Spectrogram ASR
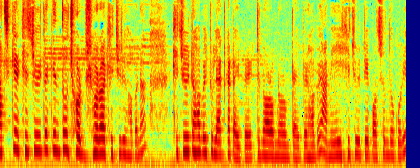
আজকের খিচুড়িটা কিন্তু ঝরঝরা খিচুড়ি হবে না। খিচুড়িটা হবে একটু ল্যাটকা টাইপের, একটু নরম নরম টাইপের হবে। আমি এই খিচুড়িটাই পছন্দ করি,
